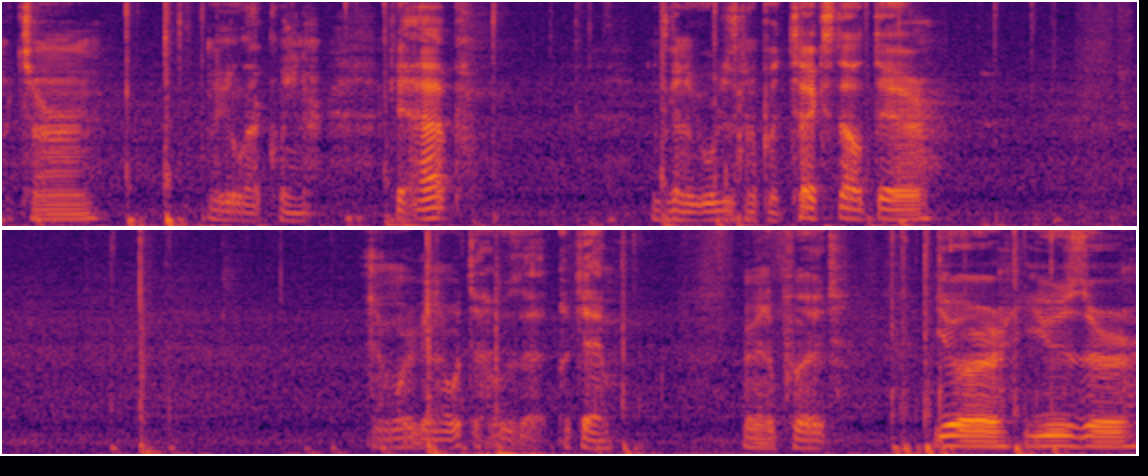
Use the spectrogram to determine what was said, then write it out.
Return, make it a lot cleaner. Okay, app. It's gonna. We're just gonna put text out there. and we're gonna what the hell is that okay we're gonna put your user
